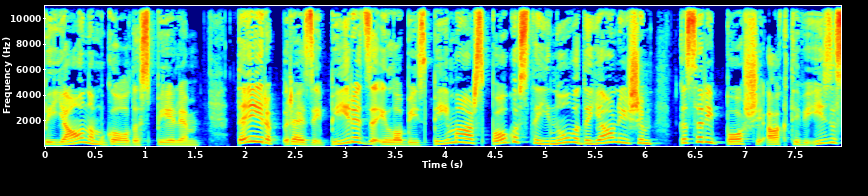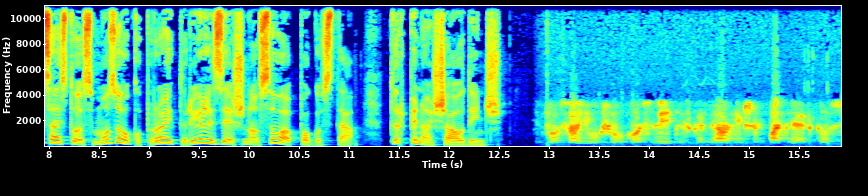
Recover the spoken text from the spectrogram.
pie jaunam goldas pieļem. Te ir reizī pieredze i lobijas pīmārs pogosta jī novada jauniešiem, kas arī poši aktīvi izasaistos mozoku projektu realizēšanā savā pogostā. Turpināja Šaudiņš to sajūšākos līdzekļus, kas jauniešiem patīk, tos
